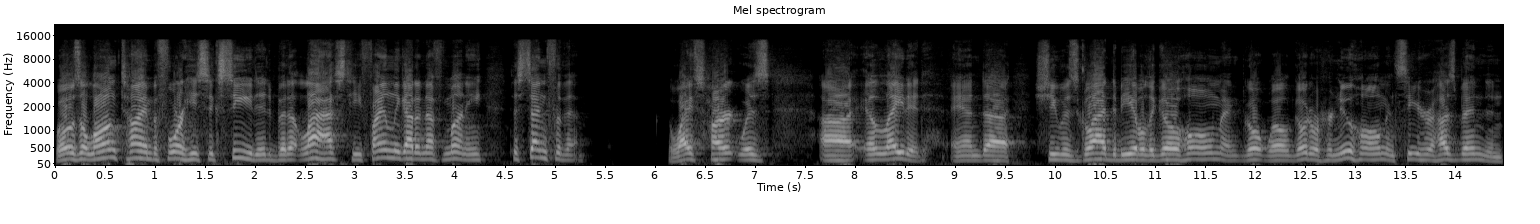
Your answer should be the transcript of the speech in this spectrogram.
Well, it was a long time before he succeeded, but at last he finally got enough money to send for them. The wife's heart was uh, elated, and uh, she was glad to be able to go home and go well go to her new home and see her husband and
